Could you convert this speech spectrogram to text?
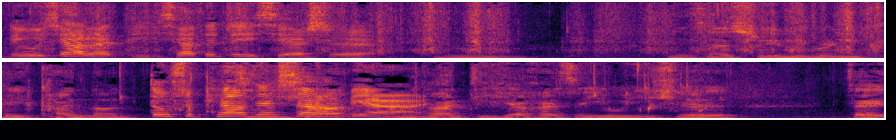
留下来，底下的这些是嗯，你在水里边你可以看到都是飘在上边。你看底下还是有一些在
